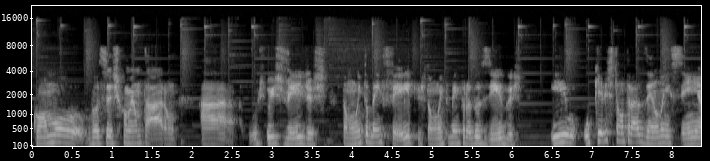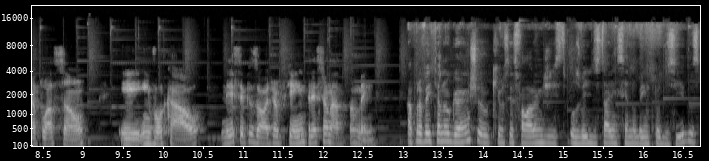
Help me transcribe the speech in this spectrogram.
Como vocês comentaram, a- os, os vídeos estão muito bem feitos, estão muito bem produzidos. E o, o que eles estão trazendo em si, em atuação e em vocal, nesse episódio eu fiquei impressionado também. Aproveitando o gancho que vocês falaram de os vídeos estarem sendo bem produzidos,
